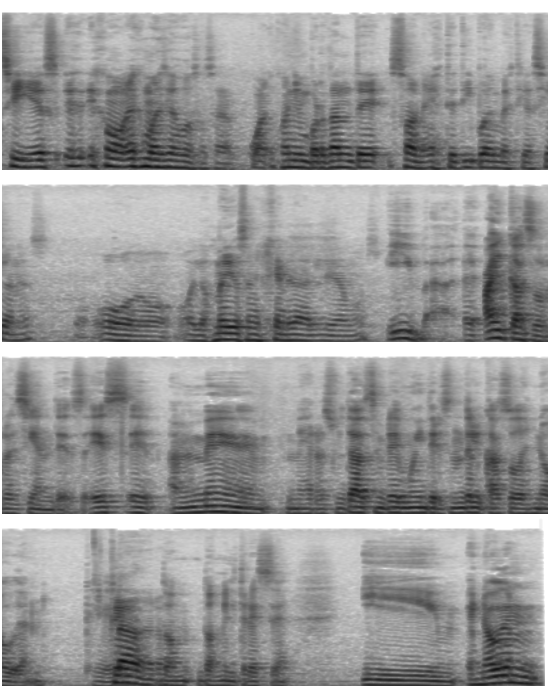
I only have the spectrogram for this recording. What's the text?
Sí, es, es, es como, es como decías vos, o sea, cuán, cuán importante son este tipo de investigaciones, o, o los medios en general, digamos. Y eh, hay casos recientes. Es, eh, a mí me, me resulta siempre muy interesante el caso de Snowden, que Claro. do- 2013. Y Snowden,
